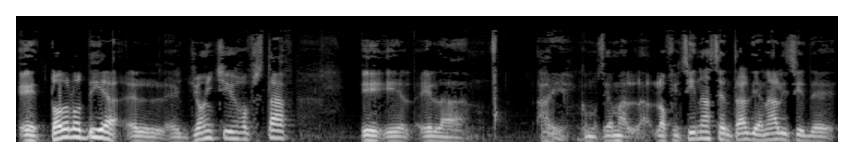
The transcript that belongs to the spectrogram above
eh, todos los días el, Joint Chief of Staff y, la, ay, ¿cómo se llama? La, Oficina Central de Análisis de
